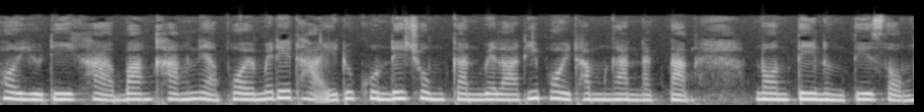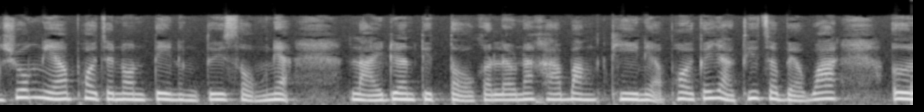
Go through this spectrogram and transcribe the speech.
พลอยอยู่ดีค่ะ บางครั้งเนี่ยพลอยไม่ได้ถ่ายให้ทุกคนได้ชมกันเวลาที่พลอยทำงานหนักๆ นอนตีหนึ่งตีสองช่วงเนี้ยพลอยจะนอนตีหนึ่งตีสองเนี่ยหลายเดือนติดต่อกันแล้วนะคะ บางทีเนี่ยพลอยก็อยากที่จะแบบว่าเออ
